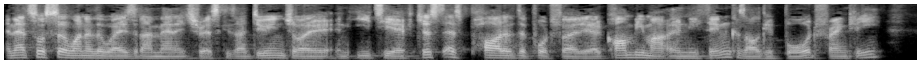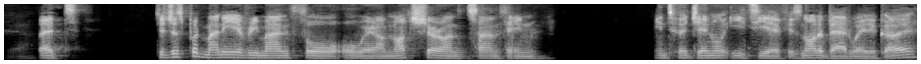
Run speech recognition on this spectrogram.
And that's also one of the ways that I manage risk is I do enjoy an ETF just as part of the portfolio. It can't be my only thing because I'll get bored, frankly. Yeah. But to just put money every month or, or where I'm not sure on something into a general ETF is not a bad way to go.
